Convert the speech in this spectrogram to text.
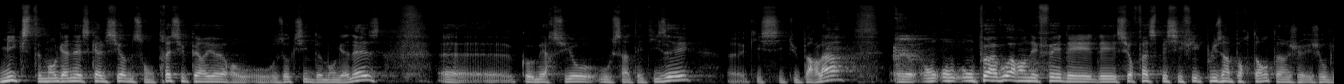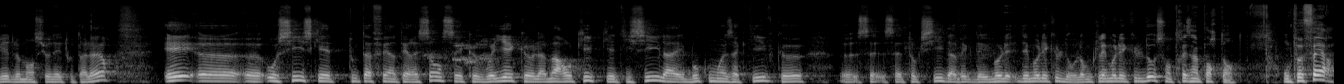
mixtes manganèse-calcium sont très supérieurs aux, oxydes de manganèse, euh, commerciaux ou synthétisés. Euh, qui se situe par là. Euh, on, peut avoir en effet des, surfaces spécifiques plus importantes, hein, j'ai oublié de le mentionner tout à l'heure. Et aussi, ce qui est tout à fait intéressant, c'est que vous voyez que la maroquite qui est ici là, est beaucoup moins active que cet oxyde avec des, molécules d'eau. Donc les molécules d'eau sont très importantes. On peut faire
